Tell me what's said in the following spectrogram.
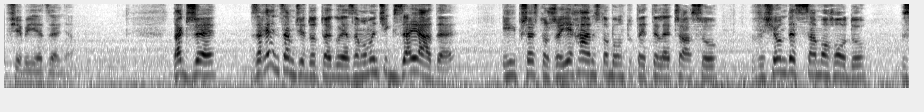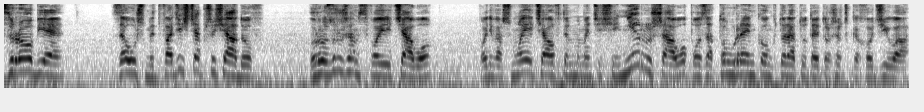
w siebie jedzenia. Także zachęcam Cię do tego. Ja za momencik zajadę i przez to, że jechałem z Tobą tutaj tyle czasu, wysiądę z samochodu, zrobię, załóżmy, 20 przysiadów, rozruszam swoje ciało ponieważ moje ciało w tym momencie się nie ruszało poza tą ręką, która tutaj troszeczkę chodziła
